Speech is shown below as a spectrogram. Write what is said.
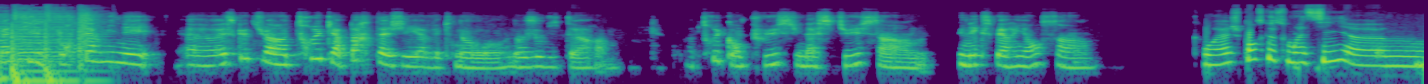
Mathilde, pour terminer, euh, est-ce que tu as un truc à partager avec nos auditeurs? Un truc en plus, une astuce, une expérience Ouais, je pense que ce mois-ci, euh,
